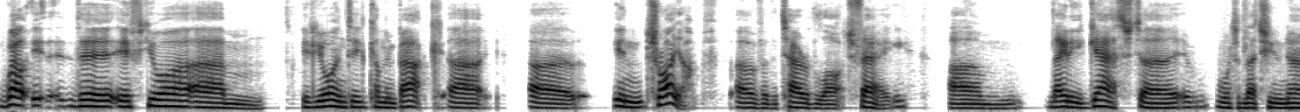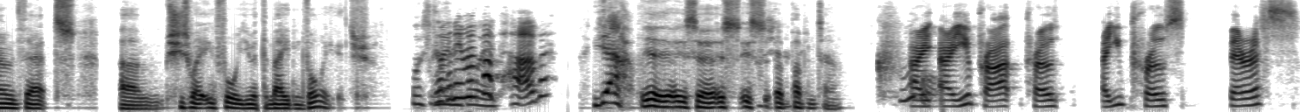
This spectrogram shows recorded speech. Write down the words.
Well, it, the if you're um if you're indeed coming back uh uh in triumph over the terrible archfey, um, Lady Guest uh, wanted to let you know that um she's waiting for you at the maiden voyage. What's the main name of voyage? a pub? Yeah. Yeah. It's a it's it's a pub in town. Cool. Are are you pro pro? Are you prosperous?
